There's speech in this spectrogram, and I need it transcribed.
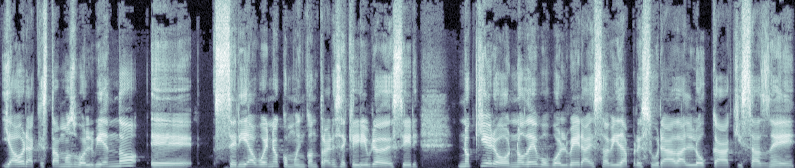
y ahora que estamos volviendo, eh, sería bueno como encontrar ese equilibrio de decir, no quiero no debo volver a esa vida apresurada, loca, quizás de,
